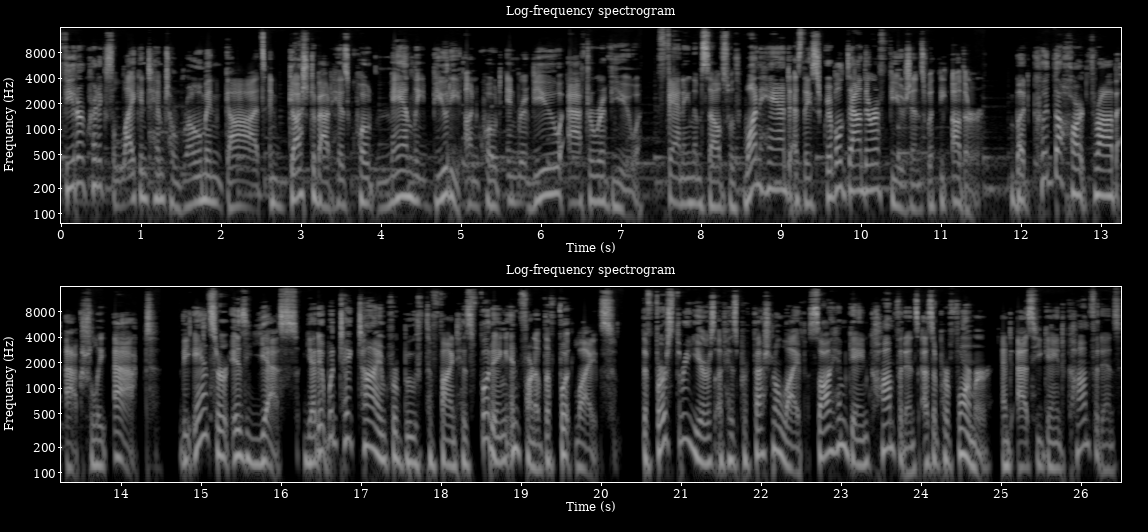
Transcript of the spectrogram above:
Theater critics likened him to Roman gods and gushed about his quote manly beauty unquote in review after review, fanning themselves with one hand as they scribbled down their effusions with the other. But could the heartthrob actually act? The answer is yes, yet it would take time for Booth to find his footing in front of the footlights. The first three years of his professional life saw him gain confidence as a performer, and as he gained confidence,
